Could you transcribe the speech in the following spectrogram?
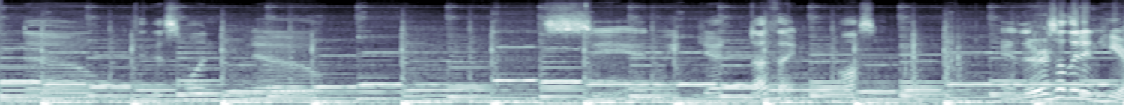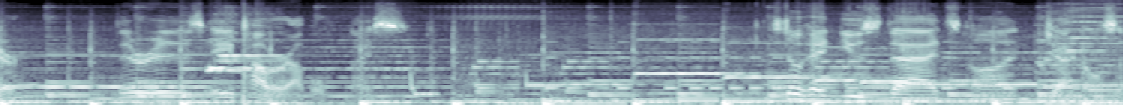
No. Anything this one? No. Let's see, and we get nothing. Awesome. And there is something in here. There is a power apple. Nice. Let's go ahead and use that on Jack also.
